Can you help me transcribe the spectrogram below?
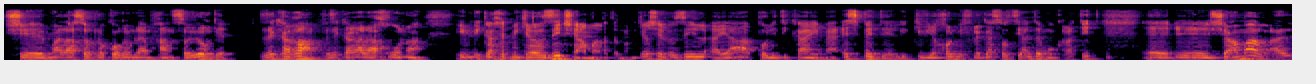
שמה לעשות לא קוראים להם האנס או יורגן. זה קרה, וזה קרה לאחרונה. אם ניקח את מקרה אוזיל שאמרת, במקרה של אוזיל היה פוליטיקאי מה-SPD, כביכול מפלגה סוציאל דמוקרטית, אה, אה, שאמר על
